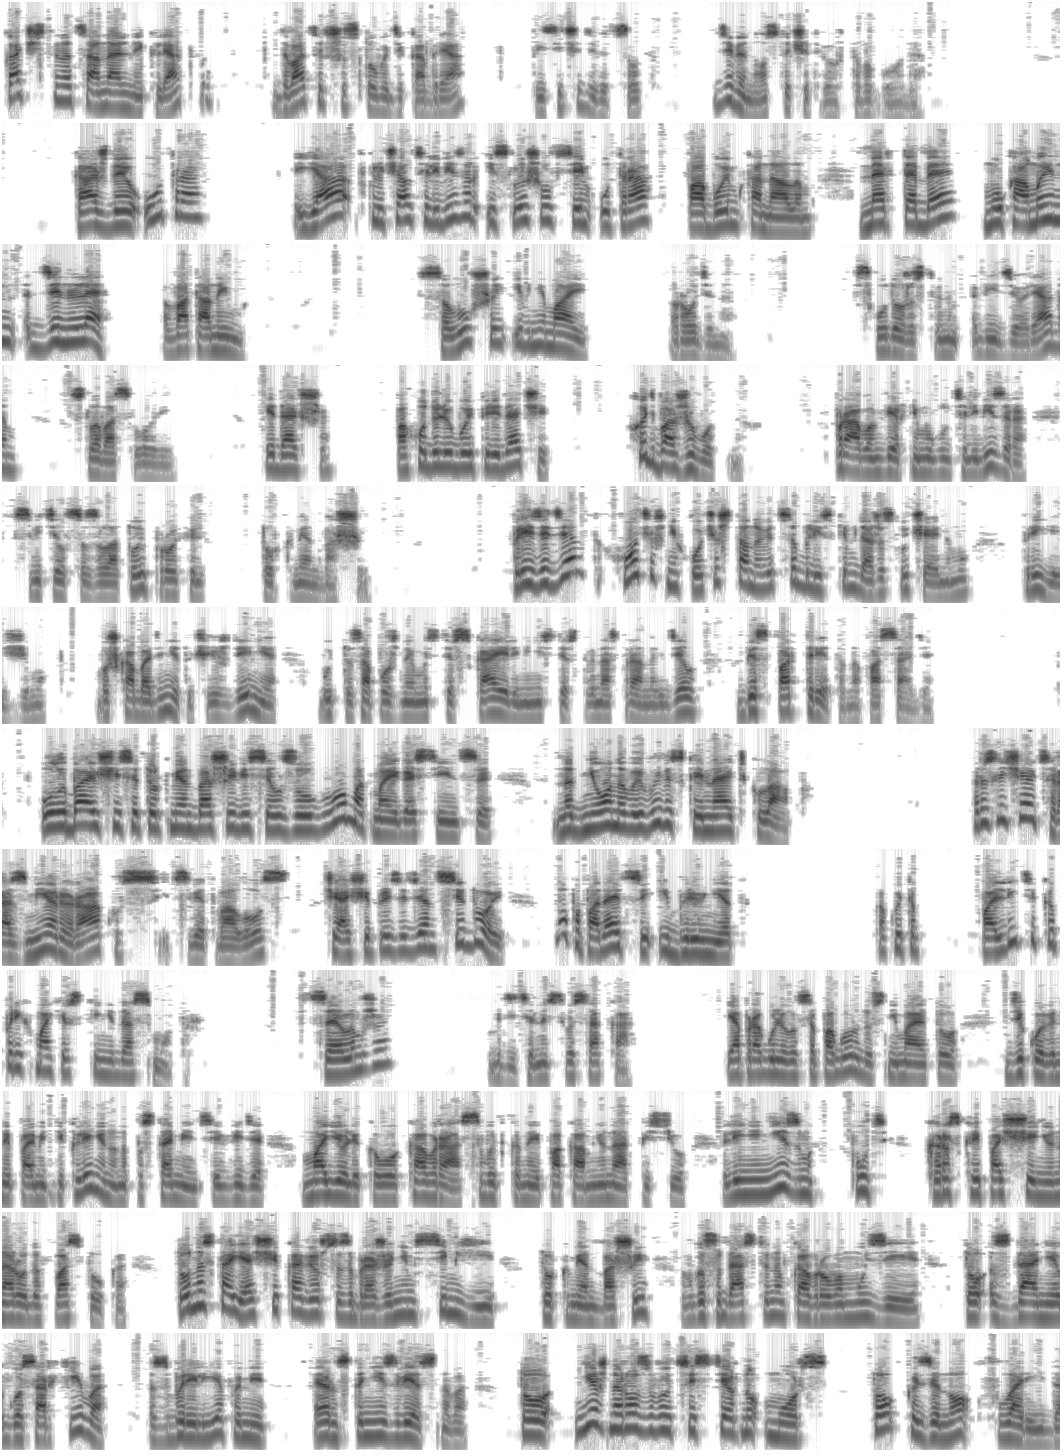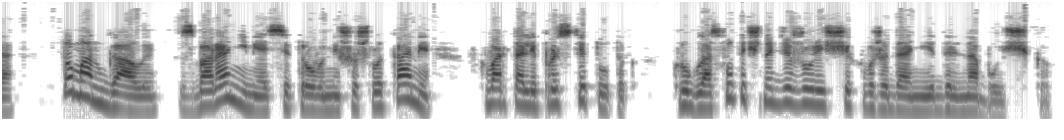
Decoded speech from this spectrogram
в качестве национальной клятвы 26 декабря 1994 года. Каждое утро я включал телевизор и слышал в 7 утра по обоим каналам «Мертебе мукамын дзинле ватаным». «Слушай и внимай, Родина» с художественным видео рядом словословий. И дальше, по ходу любой передачи, хоть бы о животных, правом верхнем углу телевизора светился золотой профиль Туркменбаши. Президент, хочешь не хочешь, становится близким даже случайному приезжему. В Ашхабаде нет учреждения, будь то сапожная мастерская или Министерство иностранных дел, без портрета на фасаде. Улыбающийся Туркменбаши висел за углом от моей гостиницы над неоновой вывеской «Night Club». Различаются размеры, ракурс и цвет волос. Чаще президент седой, но попадается и брюнет. Какой-то политико-парикмахерский недосмотр. В целом же бдительность высока. Я прогуливался по городу, снимая то диковинный памятник Ленину на постаменте в виде майоликового ковра с вытканной по камню надписью «Ленинизм. Путь к раскрепощению народов Востока», то настоящий ковер с изображением семьи Туркменбаши в Государственном ковровом музее, то здание Госархива с барельефами Эрнста Неизвестного, то нежно-розовую цистерну Морс, то казино Флорида, то мангалы с бараньими осетровыми шашлыками в квартале проституток, круглосуточно дежурящих в ожидании дальнобойщиков.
